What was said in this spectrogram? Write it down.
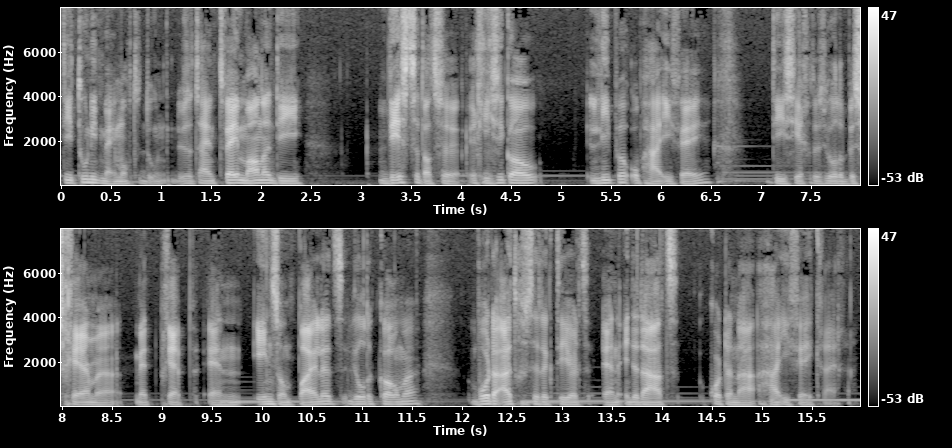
Die toen niet mee mochten doen. Dus het zijn twee mannen die wisten dat ze risico liepen op HIV. Die zich dus wilden beschermen met PrEP en in zo'n pilot wilden komen. Worden uitgeselecteerd en inderdaad kort daarna HIV krijgen.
